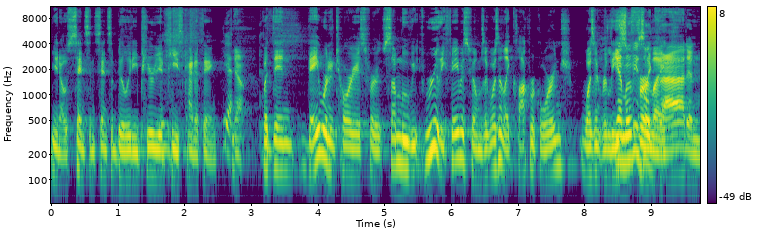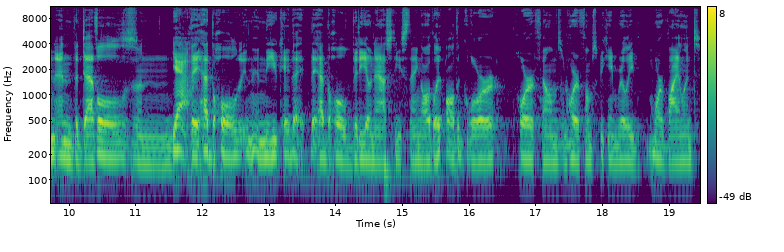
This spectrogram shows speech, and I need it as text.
you know sense and sensibility period piece kind of thing. Yeah. yeah. But then they were notorious for some movies, really famous films. Like wasn't it like Clockwork Orange wasn't released. Yeah, movies for like, that and, and The Devils and Yeah. they had the whole in, in the UK they, they had the whole video nasties thing, all the all the gore horror films when horror films became really more violent.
